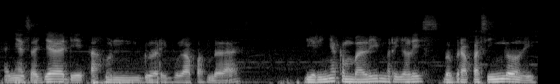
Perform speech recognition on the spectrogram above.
hanya saja di tahun 2018, dirinya kembali merilis beberapa single nih.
